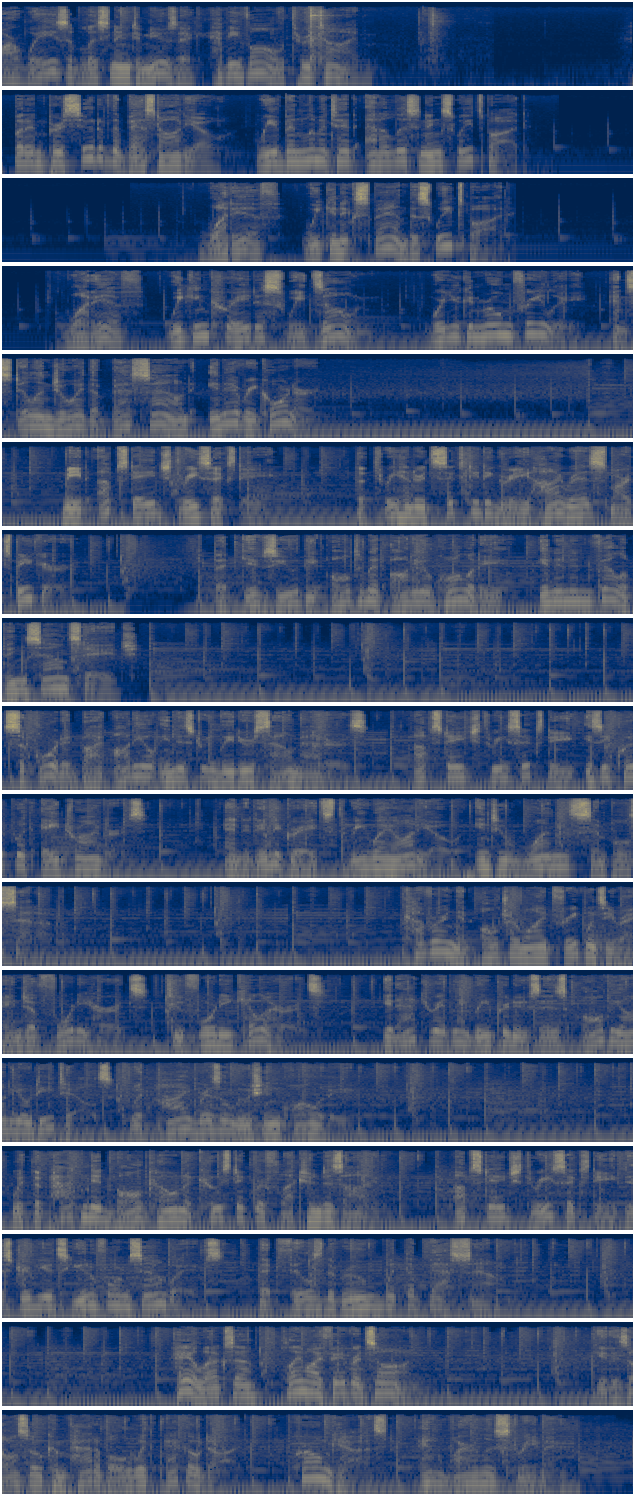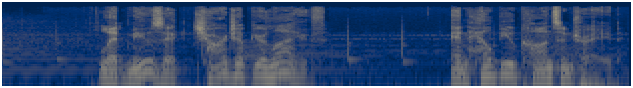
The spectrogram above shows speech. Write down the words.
Our ways of listening to music have evolved through time. But in pursuit of the best audio, we've been limited at a listening sweet spot. What if we can expand the sweet spot? What if we can create a sweet zone where you can roam freely and still enjoy the best sound in every corner? Meet Upstage 360, the 360 degree high res smart speaker that gives you the ultimate audio quality in an enveloping soundstage. Supported by audio industry leader Sound Matters, Upstage 360 is equipped with eight drivers, and it integrates three-way audio into one simple setup. Covering an ultra-wide frequency range of 40 Hz to 40 kHz, it accurately reproduces all the audio details with high-resolution quality. With the patented ball cone acoustic reflection design, Upstage 360 distributes uniform sound waves that fills the room with the best sound. Hey Alexa, play my favorite song. It is also compatible with Echo Dot, Chromecast, and wireless streaming. Let music charge up your life and help you concentrate.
